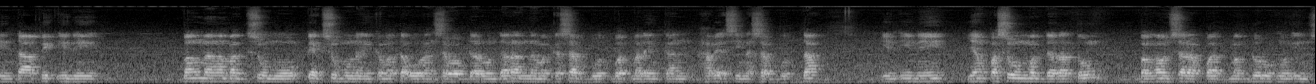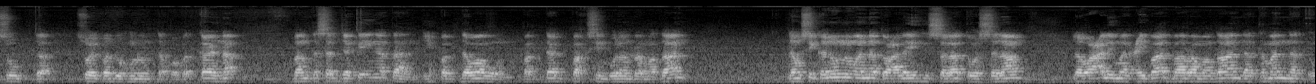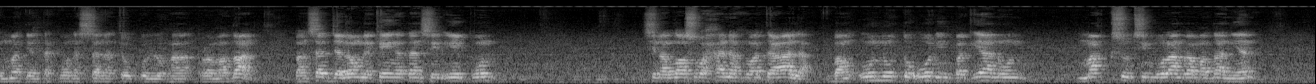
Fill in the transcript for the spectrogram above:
in topic ini bang mga magsumo, tiag sumo na in kamatauran sa wabdaron-daran na magkasabot bat malengkan habi sinasabot da? In ini yang pasong magdaratong bangaw sa rapat magduruhon in subta soy paduhonon ta pabat karna? Bang kasadya kaingatan ipagdawangon pagdagpak sin bulan Ramadan. Law si kanong naman na to alayhi salatu wassalam لو علم العباد ما رمضان لتمنت أمتي أن تكون السنة كلها رمضان bangsad jalong nakingatan sin ipon sin Allah subhanahu wa ta'ala bang uno tuod in pagyanon maksud sin bulan Ramadan yan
